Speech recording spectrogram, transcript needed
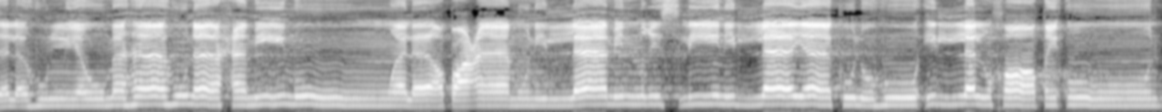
له اليوم هاهنا حميم ولا طعام إلا من غسلين لا ياكله إلا الخاطئون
